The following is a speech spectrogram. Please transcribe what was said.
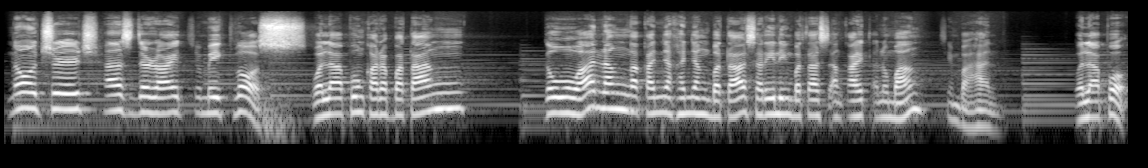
no church has the right to make laws. Wala pong karapatang gawa ng kanya-kanyang batas, sariling batas ang kahit anumang simbahan. Wala po.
